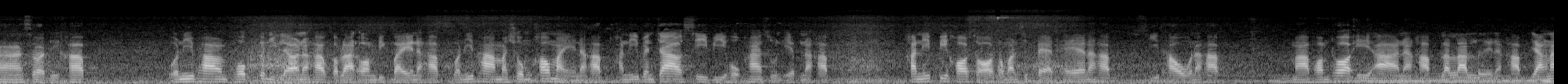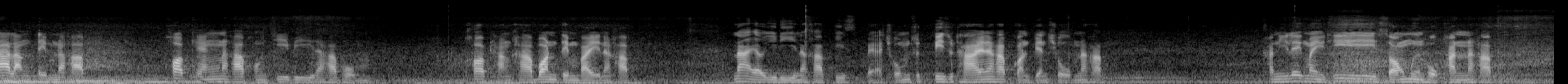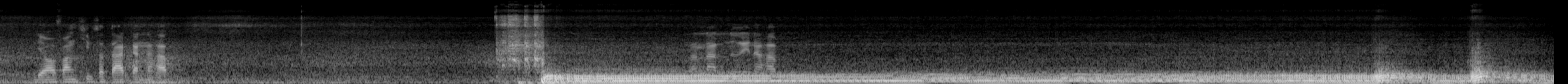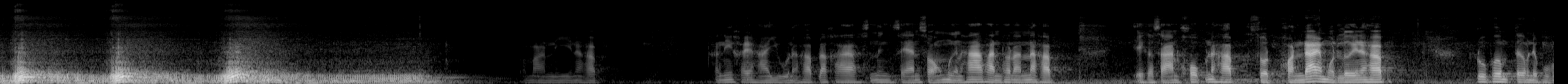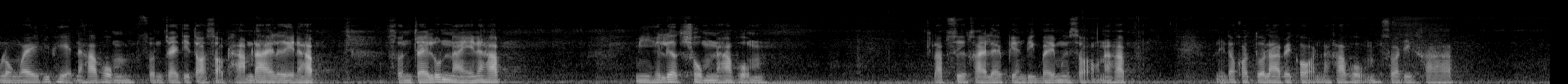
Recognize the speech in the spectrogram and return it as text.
อ่าสวัสดีครับ วันนี้พามาพบกันอีกแล้วนะครับ กับร้านออมบิ๊กไบนะครับ วันนี้พามาชมเข้าใหม่นะครับ คันนี้เป็นเจ้า CB 6 5 0 F นะครับ คันนี้ปีคศ2018 แท้นะครับ สีเทานะครับ มาพร้อมท่อ AR นะครับลั่นๆเลยนะครับ ยางหน้าหลังเต็มนะครับ ครอบแข้งนะครับของ GB นะครับผม ครอบถังคาร์บอนเต็มใบนะครับ หน้า LED นะครับ ปี18ชมสุดปีสุดท้ายนะครับ ก่อนเปลี่ยนโฉมนะครับ คันนี้เลขมาอยู่ที่26,000นหกพันนะครับ เดี๋ยวมาฟังคลิปสตาร์ทกันนะครับลั่นๆเลยนะครับประมาณนี้นะครับคันนี้ใครหาอยู่นะครับ ราคา 125,000 เท่านั้นนะครับ เอกสารครบนะครับ สดผ่อนได้หมดเลยนะครับ รูปเพิ่มเติมเดี๋ยวผมลงไว้ที่เพจนะครับ ผมสนใจติดต่อสอบถามได้เลยนะครับ สนใจรุ่นไหนนะครับ มีให้เลือกชมนะครับผม รับซื้อขายแลกเปลี่ยนบิ๊กไบมือสองนะครับวันนี้ต้องขอตัวลาไปก่อนนะครับ ผม สวัสดีครับ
